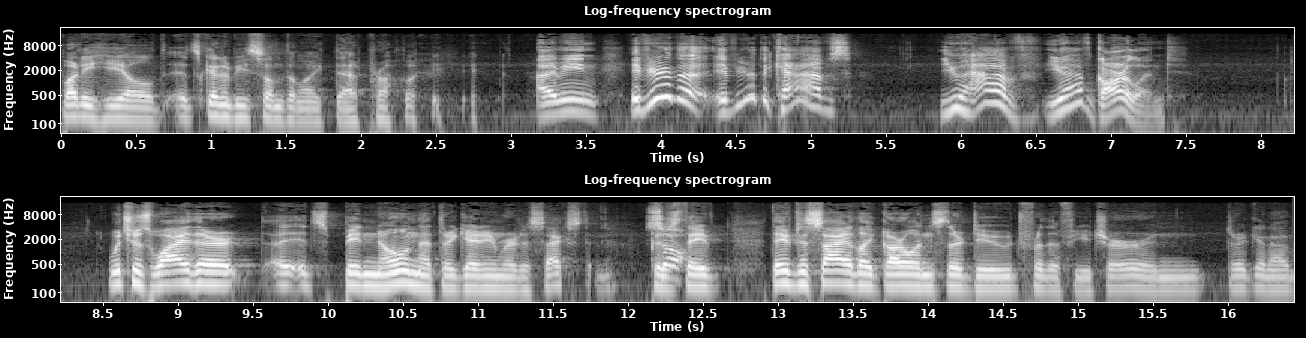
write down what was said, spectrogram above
Buddy Hield. It's going to be something like that probably. I mean, if you're the if you're the Cavs, you have you have Garland. Which is why they're. uh, It's been known that they're getting rid of Sexton because So- they've they've decided like Garland's their dude for the future, and they're gonna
